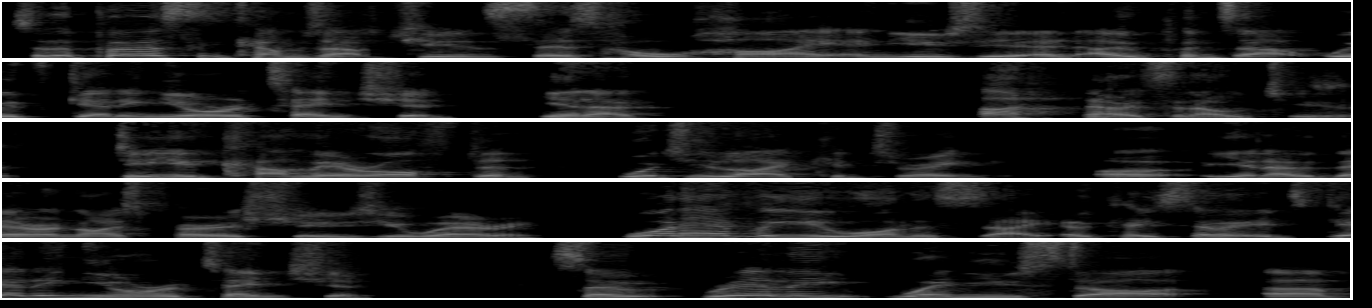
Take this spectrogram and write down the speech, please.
so the person comes up to you and says, "Oh, hi," and uses it and opens up with getting your attention. You know, ah, no, it's an old Jesus. Do you come here often? Would you like a drink? Oh, you know, they're a nice pair of shoes you're wearing. Whatever you want to say. Okay, so it's getting your attention. So, really, when you start um,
